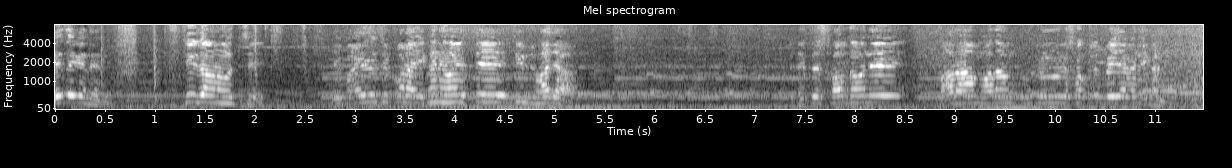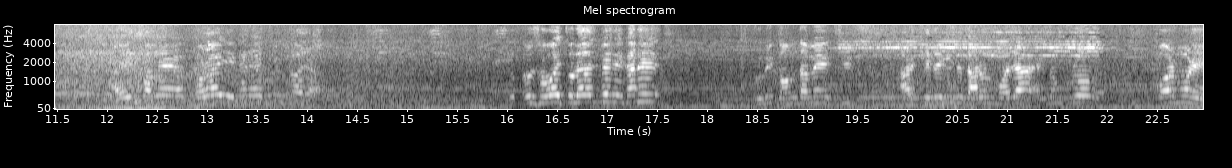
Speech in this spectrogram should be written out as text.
এই দেখে নেন চিপস বানানো হচ্ছে? এই বাইরে হচ্ছে কড়াই, এখানে হচ্ছে চিপস ভাজা। দেখতে সব ধরনের বাদাম বাদাম কুকুর সব কিছু পেয়ে যাবেন এখানে। আর এই সামনে কড়াই, এখানে চিপস ভাজা। তো সবাই চলে আসবেন এখানে। খুবই কম দামে চিপস, আর খেতে কিন্তু দারুণ মজা, একদম পুরো কর্মরে।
